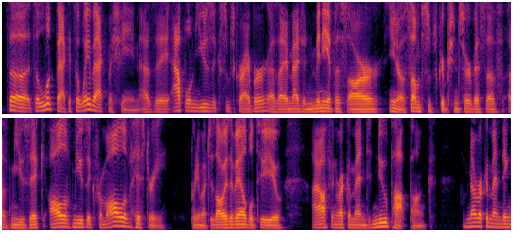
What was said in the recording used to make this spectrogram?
It's a it's a look back. It's a way back machine. As a Apple Music subscriber, as I imagine many of us are, you know, some subscription service of of music, all of music from all of history, pretty much is always available to you. I often recommend new pop punk. I'm now recommending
